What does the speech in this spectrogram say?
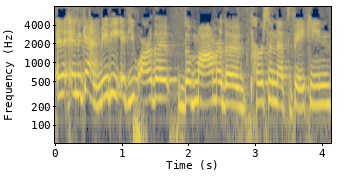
And, and again, maybe if you are the the mom or the person that's baking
